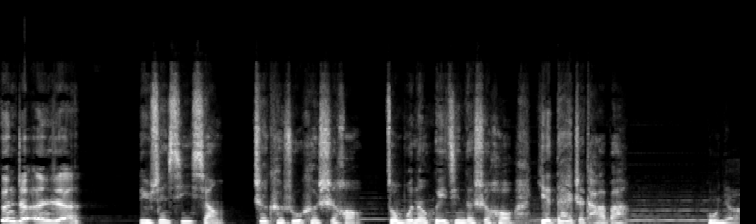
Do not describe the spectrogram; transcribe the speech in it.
跟着恩人。李轩心想，这可如何是好？总不能回京的时候也带着他吧。姑娘，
